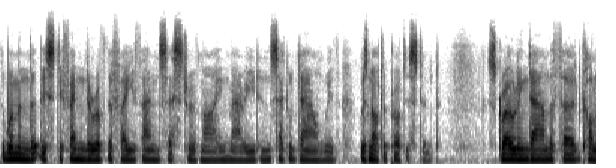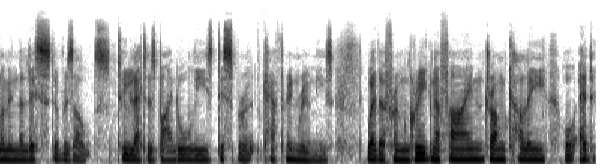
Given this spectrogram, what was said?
the woman that this defender of the faith ancestor of mine married and settled down with was not a Protestant. Scrolling down the third column in the list of results, two letters bind all these disparate Catherine Rooneys, whether from Grieg na Fine, Drumcully, or Ed,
